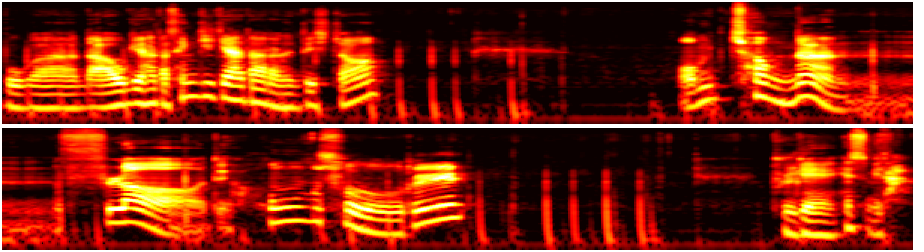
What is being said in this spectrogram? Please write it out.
뭐가 나오게 하다, 생기게 하다라는 뜻이죠. 엄청난 flood, 홍수를 불게 했습니다.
